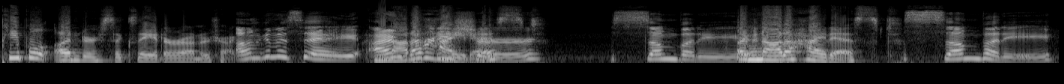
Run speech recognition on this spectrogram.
people under six eight are unattractive. I was gonna say I'm, not a pretty heightist. sure somebody I'm not a heightist. somebody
